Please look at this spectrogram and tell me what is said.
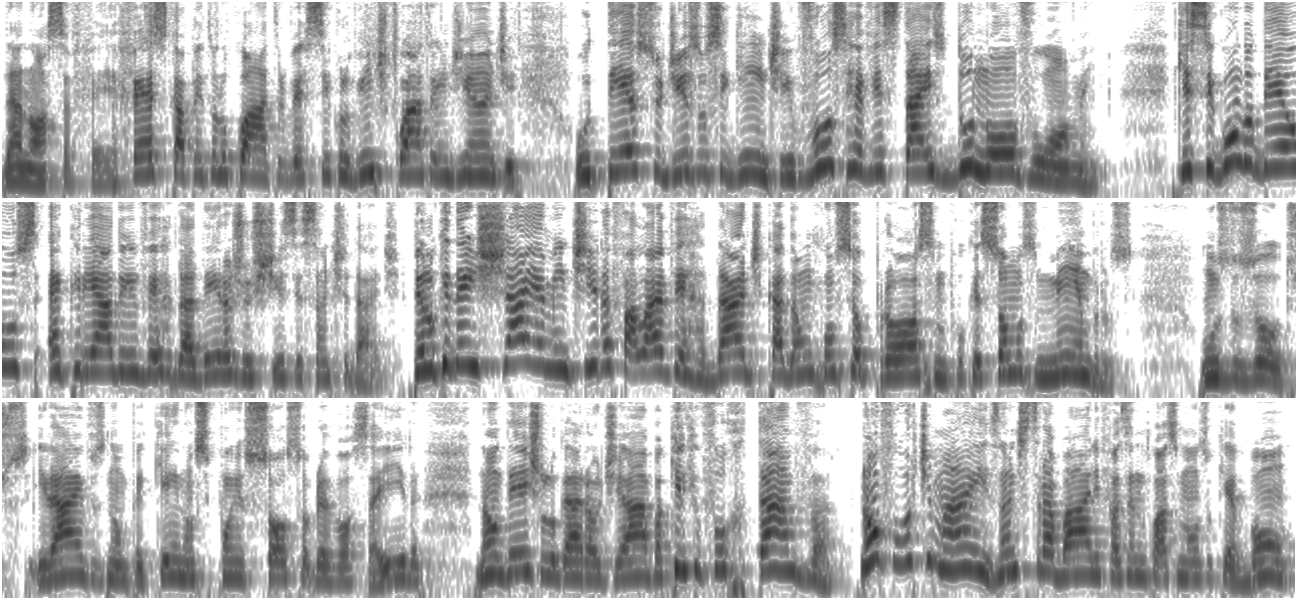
da nossa fé. Efésios capítulo 4, versículo 24 em diante. O texto diz o seguinte: Vos revistais do novo homem, que segundo Deus é criado em verdadeira justiça e santidade. Pelo que deixai a mentira, falar a verdade, cada um com seu próximo, porque somos membros uns dos outros. Irai-vos, não pequei, não se põe o sol sobre a vossa ira, não deixe lugar ao diabo, aquele que furtava. Não furte mais, antes trabalhe fazendo com as mãos o que é bom,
